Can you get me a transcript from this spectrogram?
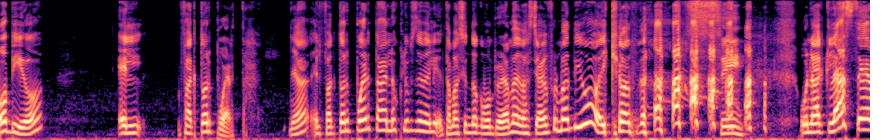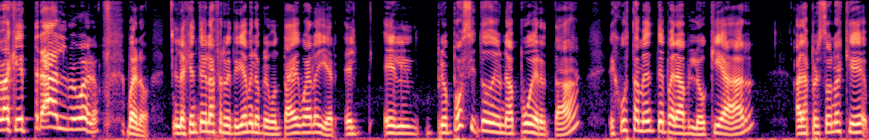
obvio el factor puerta. ¿Ya? El factor puerta en los clubs de Berlín. Estamos haciendo como un programa demasiado informativo. ¿Y qué onda? Sí. Una clase magistral, me muero. Bueno, la gente de la ferretería me lo preguntaba igual ayer. El, el propósito de una puerta es justamente para bloquear a las personas que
